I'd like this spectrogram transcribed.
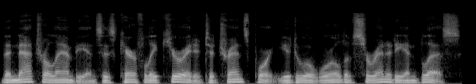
The natural ambience is carefully curated to transport you to a world of serenity and bliss.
